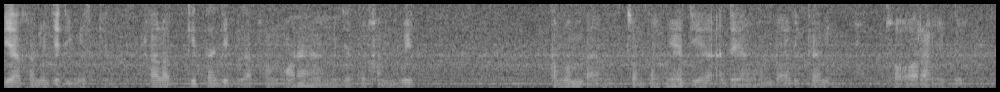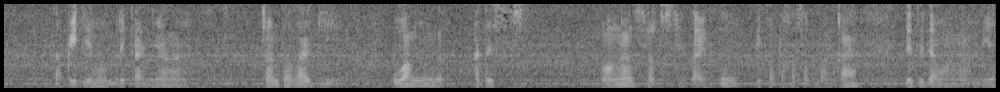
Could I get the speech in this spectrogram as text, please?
dia akan menjadi miskin. Kalau kita di belakang orang yang menjatuhkan duit pengembang contohnya dia ada yang membalikan ke orang itu tapi dia memberikannya contoh lagi uang ada uang yang 100 juta itu di kota Kasablanca dia tidak mengambil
